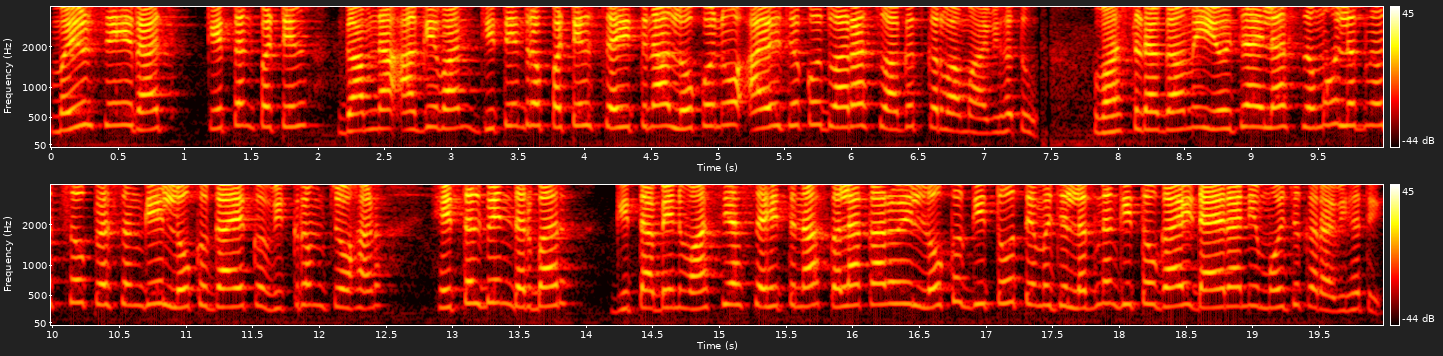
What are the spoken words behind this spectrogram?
મયુરસિંહ રાજ કેતન પટેલ, ગામના આગેવાન જીતેન્દ્ર પટેલ સહિતના લોકોનું આયોજકો દ્વારા સ્વાગત કરવામાં આવ્યું હતું. વાંસડા ગામે યોજાયેલા સમૂહ લગ્નોત્સવ પ્રસંગે લોકગાયક વિક્રમ ચૌહાણ, હેતલબેન દરબાર, ગીતાબેન વાંસિયા સહિતના કલાકારોએ લોકગીતો તેમજ લગ્ન ગીતો ગાઈ ડાયરાની મોજ કરાવી હતી.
